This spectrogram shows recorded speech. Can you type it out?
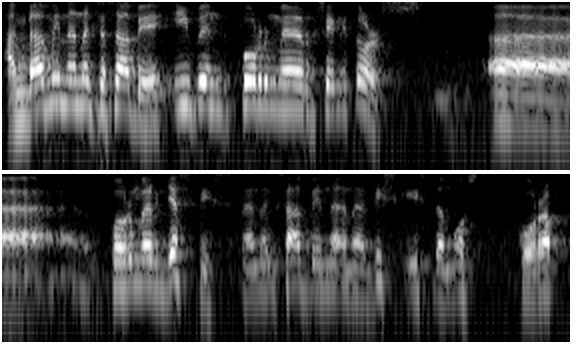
ang dami na nagsasabi, even former senators, uh, former justice na nagsabi na, na this is the most corrupt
